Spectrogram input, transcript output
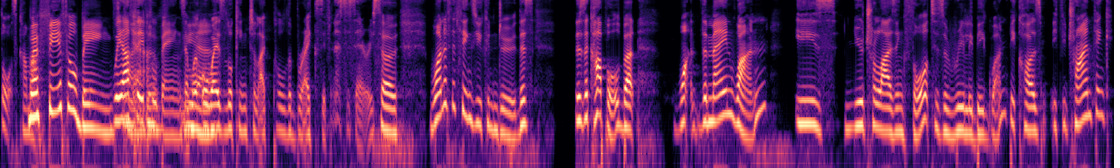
thoughts come We're up. fearful beings. We are kind fearful beings and Yeah. we're always looking to like pull the brakes if necessary. So one of the things you can do, there's there's a couple, but one, the main one is neutralizing thoughts is a really big one because if you try and think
